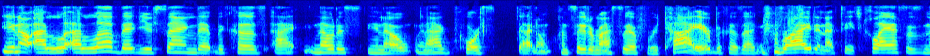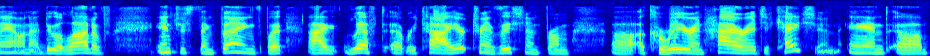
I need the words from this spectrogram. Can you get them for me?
You know, I, I love that you're saying that because I notice, you know, when I, of course, I don't consider myself retired because I write and I teach classes now and I do a lot of interesting things. But I left uh, retired, transitioned from uh, a career in higher education. And, um,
